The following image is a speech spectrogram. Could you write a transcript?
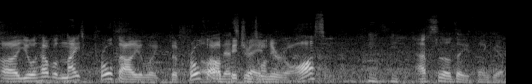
Uh, you'll have a nice profile. You like the profile oh, pictures great. on here are awesome. Absolutely, thank you.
